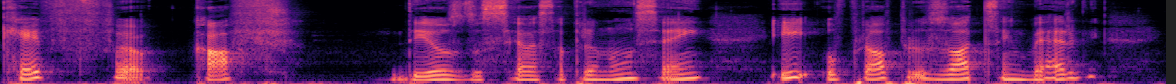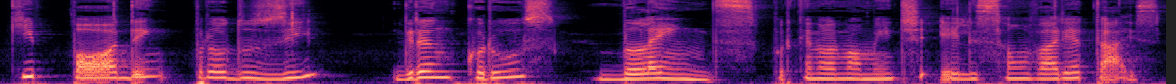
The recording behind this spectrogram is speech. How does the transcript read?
Kefferkopf, Deus do céu essa pronúncia, hein? E o próprio Zotzenberg, que podem produzir Grand Crus blends, porque normalmente eles são varietais.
